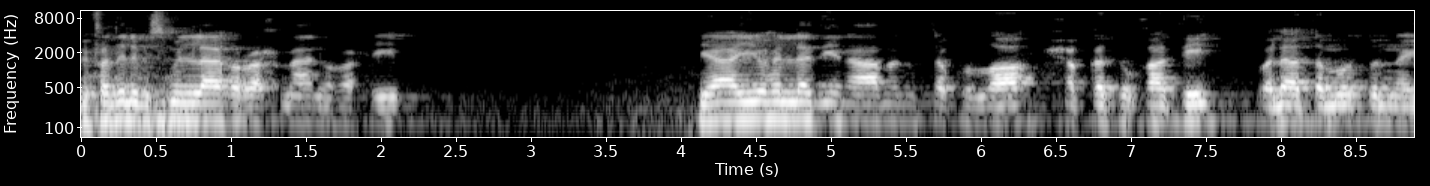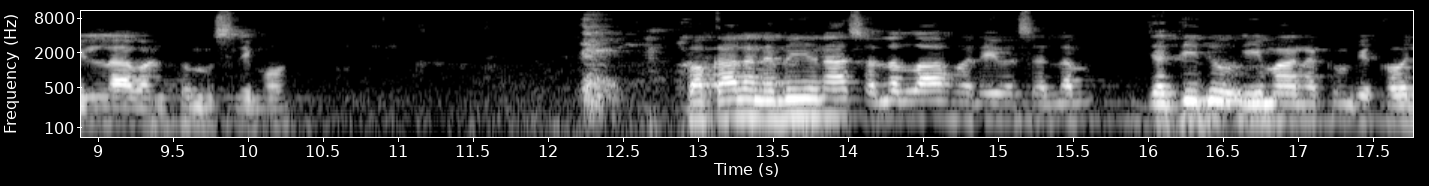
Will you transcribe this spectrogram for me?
بفضل بسم الله الرحمن الرحيم يا أيها الذين آمنوا اتقوا الله حق تقاته ولا تموتن إلا وأنتم مسلمون وقال نبينا صلى الله عليه وسلم جددوا إيمانكم بقول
